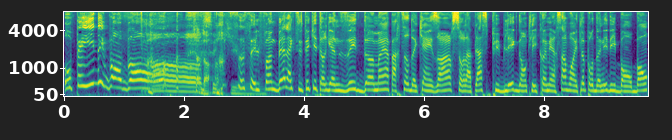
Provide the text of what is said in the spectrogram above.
au pays des bonbons. Oh, J'adore. Ça, c'est le fun. Belle activité qui est organisée demain à partir de 15h sur la place publique. Donc, les commerçants vont être là pour donner des bonbons.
